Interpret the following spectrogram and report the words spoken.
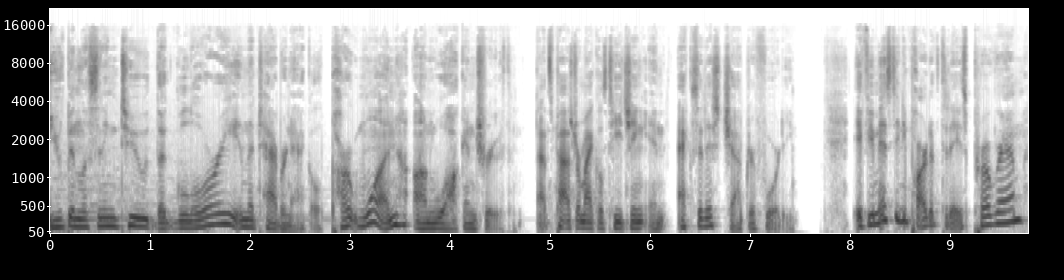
You've been listening to The Glory in the Tabernacle, Part 1 on Walk in Truth. That's Pastor Michael's teaching in Exodus chapter 40. If you missed any part of today's program,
